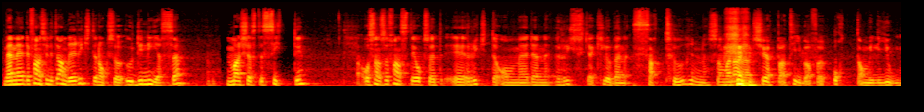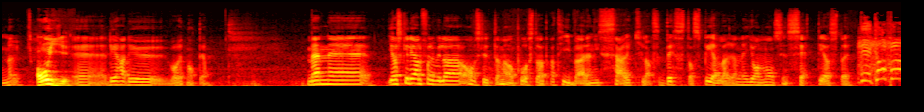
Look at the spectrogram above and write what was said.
Men eh, det fanns ju lite andra rykten också. Udinese, Manchester City. Och sen så fanns det också ett eh, rykte om eh, den ryska klubben Saturn som var nära att köpa Atiba för 8 miljoner. Oj! Eh, det hade ju varit något det. Men jag skulle i alla fall vilja avsluta med att påstå att Atiba är den i särklass bästa spelaren jag någonsin sett i Öster. Det är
